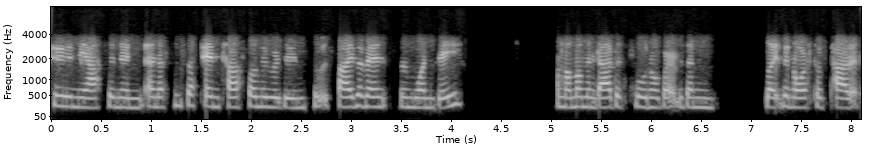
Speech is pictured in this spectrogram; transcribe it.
two in the afternoon, and this was a pentathlon we were doing, so it was five events in one day. And my mum and dad had flown over. It was in like the north of Paris,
